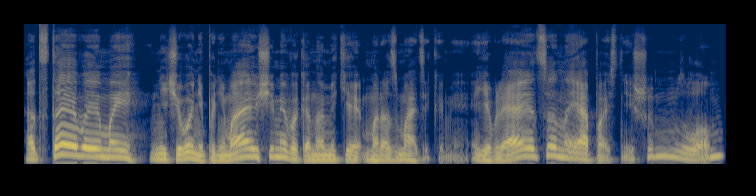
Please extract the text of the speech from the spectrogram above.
отстаиваемой ничего не понимающими в экономике маразматиками, является наиопаснейшим злом.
